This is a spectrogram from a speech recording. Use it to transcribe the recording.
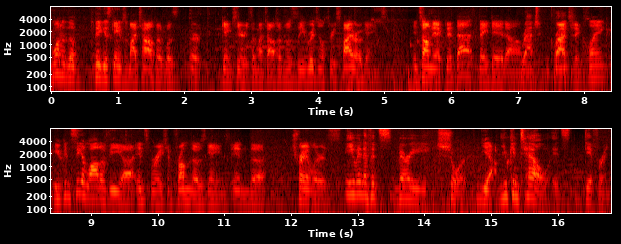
one of the biggest games of my childhood was or game series of my childhood was the original three Spyro games. Insomniac did that. They did um, Ratchet and Clank. Ratchet and Clank. You can see a lot of the uh, inspiration from those games in the trailers. Even if it's very short, Yeah, you can tell it's different.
